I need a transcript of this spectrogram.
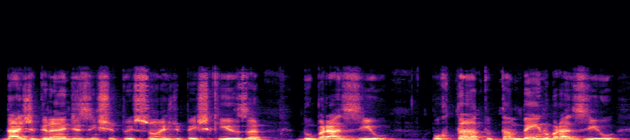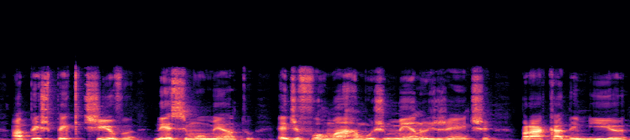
das grandes instituições de pesquisa do Brasil. Portanto, também no Brasil, a perspectiva nesse momento é de formarmos menos gente para a academia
